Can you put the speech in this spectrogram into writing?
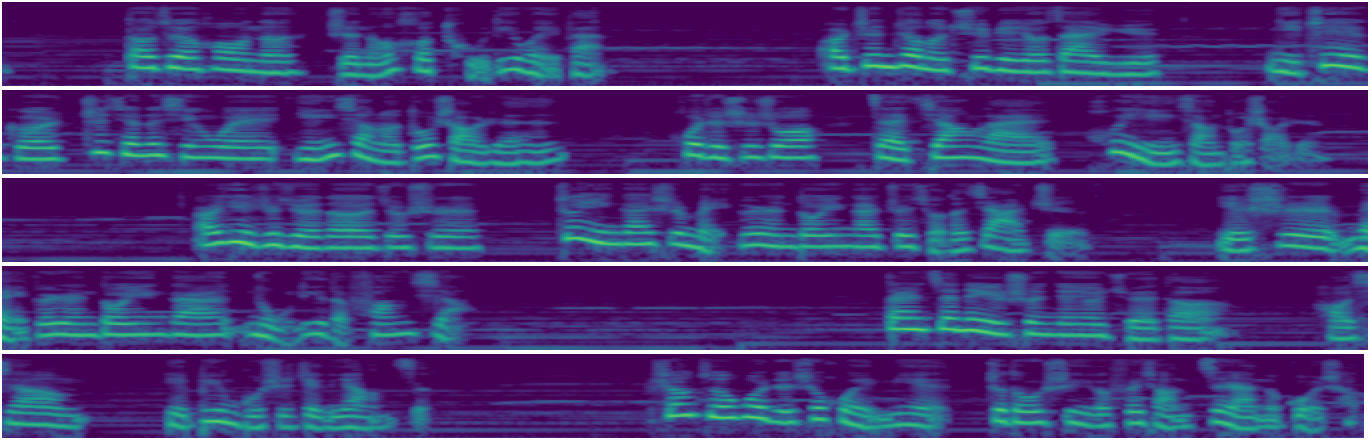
到最后呢，只能和土地为伴，而真正的区别就在于，你这个之前的行为影响了多少人，或者是说在将来会影响多少人，而一直觉得就是这应该是每个人都应该追求的价值，也是每个人都应该努力的方向，但是在那一瞬间又觉得，好像也并不是这个样子。生存或者是毁灭，这都是一个非常自然的过程。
